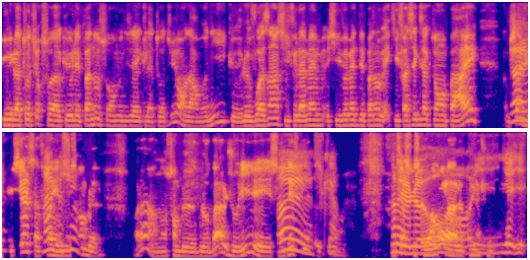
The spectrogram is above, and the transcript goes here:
que, la toiture soit, que les panneaux soient harmonisés avec la toiture en harmonie, que le voisin, s'il fait la même, s'il veut mettre des panneaux, bah, qu'il fasse exactement pareil. Comme ça, du ciel, ça fera une ensemble, voilà, un ensemble global, joli et sans défaut. Non, mais il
